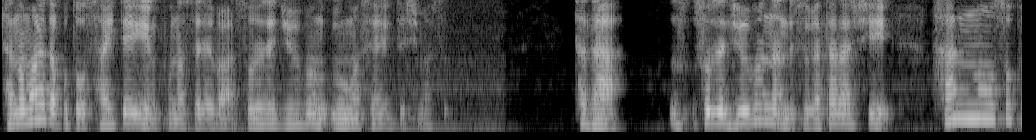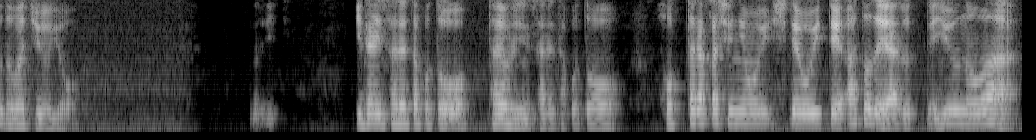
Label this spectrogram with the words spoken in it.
頼まれたことを最低限こなせれば、それで十分運は成立します。ただ、それで十分なんですが、ただし、反応速度は重要。依頼されたことを、頼りにされたことを、ほったらかしにしておいて、後でやるっていうのは、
